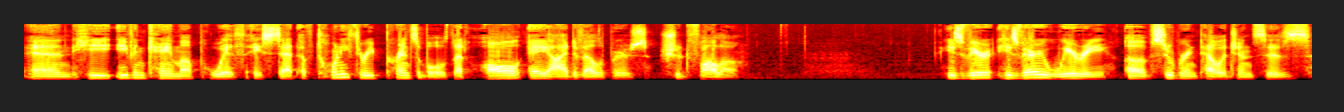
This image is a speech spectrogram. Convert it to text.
and he even came up with a set of 23 principles that all AI developers should follow. He's very, he's very weary of superintelligences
